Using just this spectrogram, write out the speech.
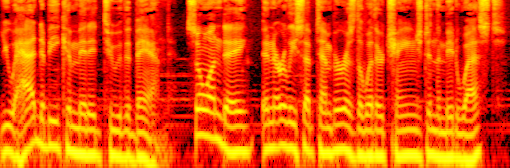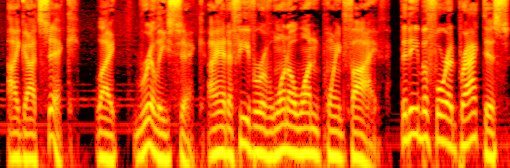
You had to be committed to the band. So one day, in early September, as the weather changed in the Midwest, I got sick. Like, really sick. I had a fever of 101.5. The day before at practice,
